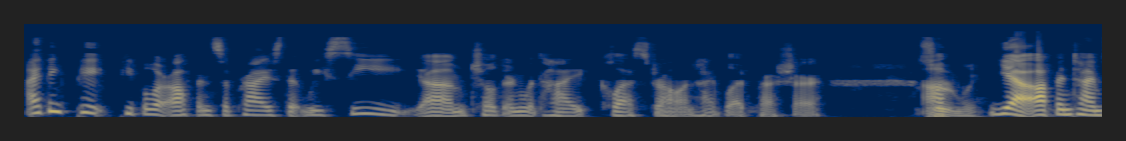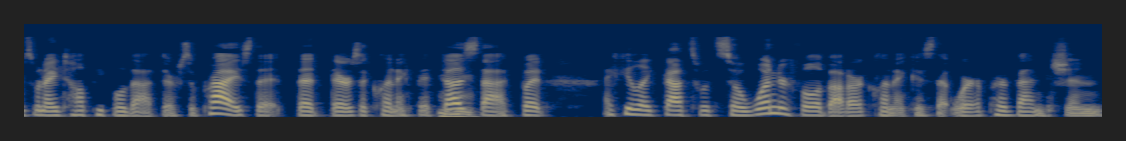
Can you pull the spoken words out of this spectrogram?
I think pe- people are often surprised that we see um, children with high cholesterol and high blood pressure. Um, Certainly. yeah, oftentimes when I tell people that, they're surprised that that there's a clinic that does Mm-hmm. that. But I feel like that's what's so wonderful about our clinic is that we're a prevention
